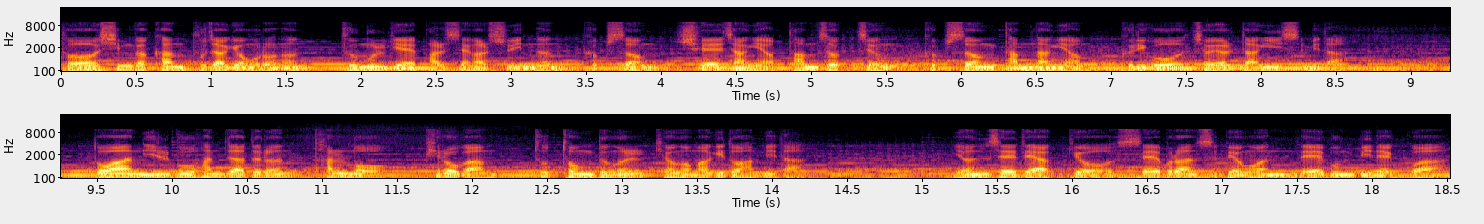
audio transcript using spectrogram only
더 심각한 부작용으로는 드물게 발생할 수 있는 급성 췌장염, 담석증, 급성 담낭염, 그리고 저혈당이 있습니다. 또한 일부 환자들은 탈모, 피로감, 두통 등을 경험하기도 합니다. 연세대학교 세브란스 병원 내분비내과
